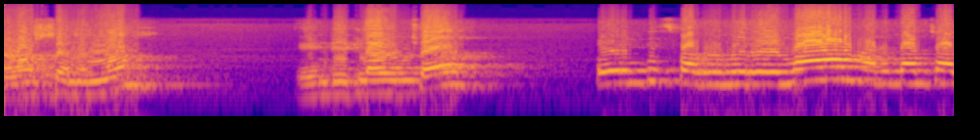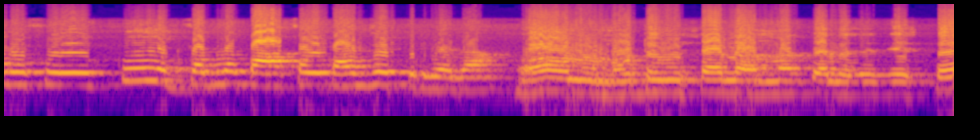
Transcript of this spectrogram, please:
నమస్తేనమ్మా ఏంటి ఇట్లా వచ్చా ఏంటి స్వామి మీరేమో హనుమాన్ చాలీస చేస్తే ఎగ్జామ్లో పాస్ అవుతా అని చెప్పారు కదా. అవును నూట ఎనిమిది సార్లు హనుమాన్ చాలీస చేస్తే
